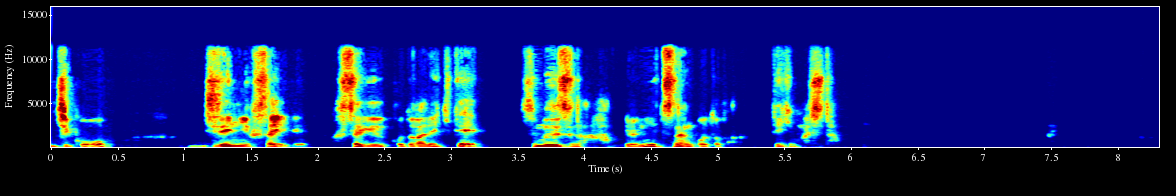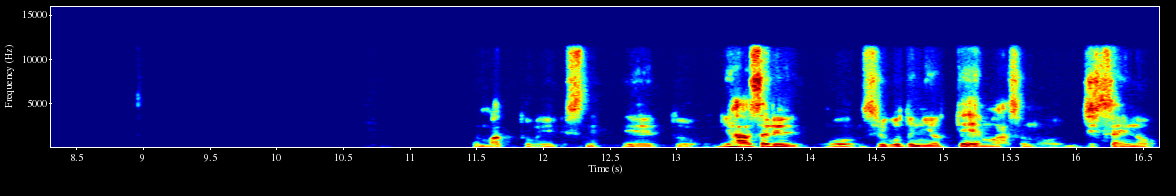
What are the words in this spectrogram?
事故を事前に防いで、防ぐことができて、スムーズな発表につなぐことができました。まとめですね。えっ、ー、と、リハーサルをすることによって、まあ、その実際の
